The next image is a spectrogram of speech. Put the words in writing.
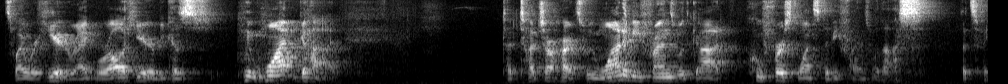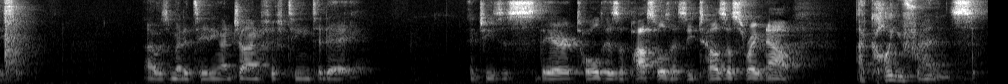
That's why we're here, right? We're all here because we want God to touch our hearts. We want to be friends with God, who first wants to be friends with us. Let's face it. I was meditating on John 15 today. And Jesus there told his apostles, as he tells us right now, I call you friends.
